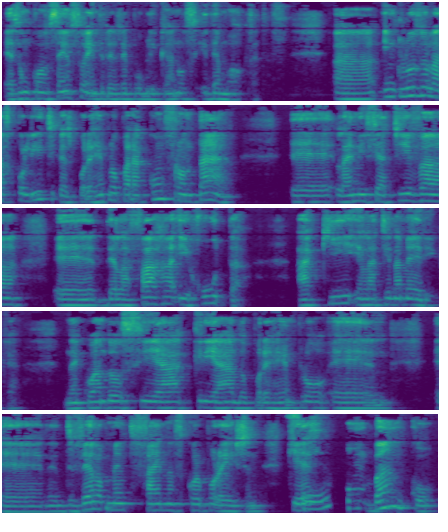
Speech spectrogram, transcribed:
es un consenso entre republicanos y demócratas. Uh, incluso las políticas, por ejemplo, para confrontar eh, la iniciativa eh, de la faja y ruta aquí en Latinoamérica, cuando se ha creado, por ejemplo, el, Development Finance Corporation, que es un banco,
